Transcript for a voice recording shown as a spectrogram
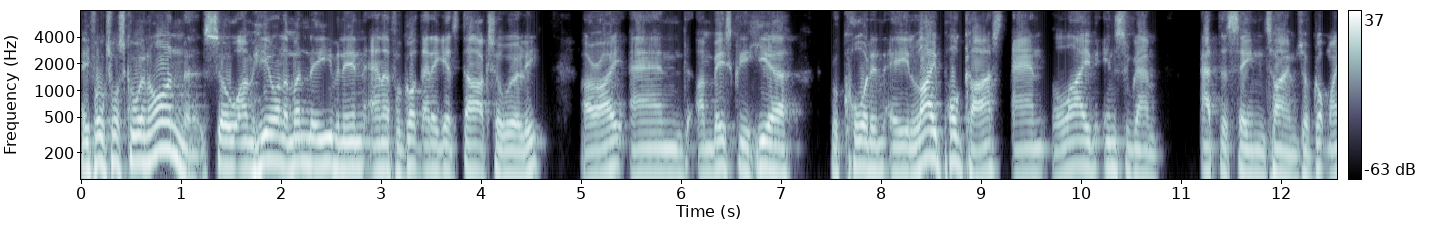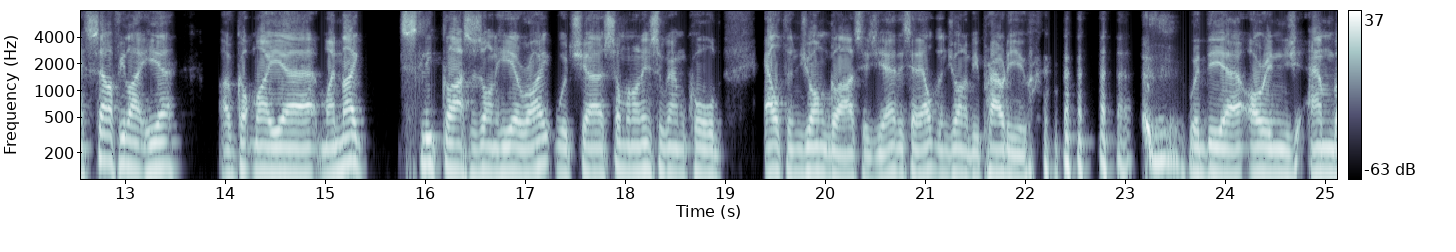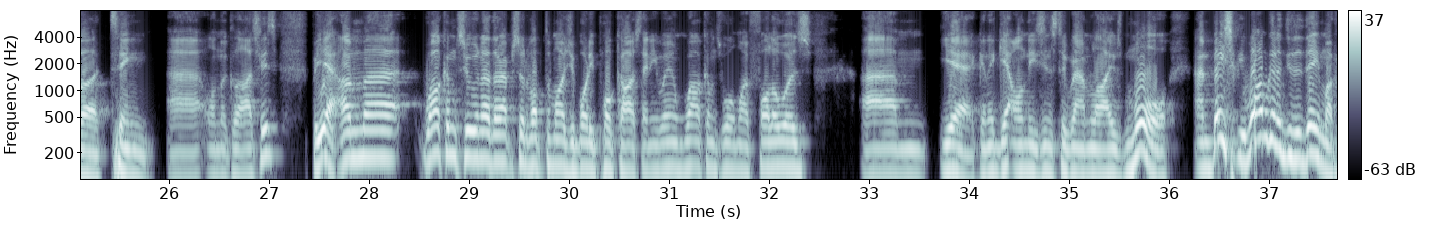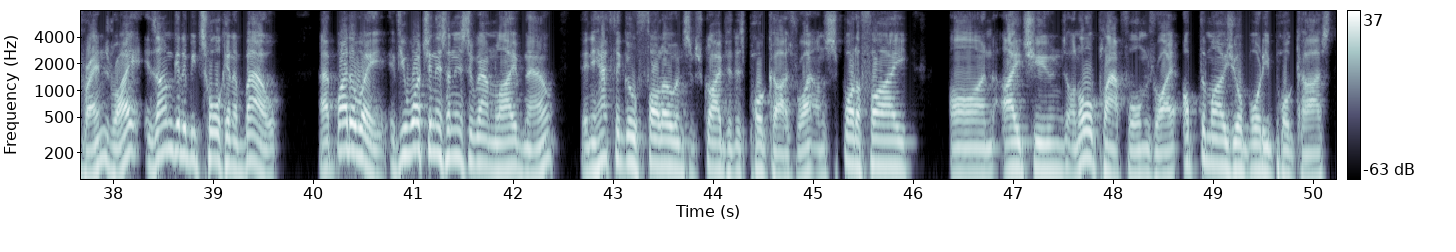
Hey, folks, what's going on? So, I'm here on a Monday evening and I forgot that it gets dark so early. All right. And I'm basically here recording a live podcast and live Instagram at the same time. So, I've got my selfie light here. I've got my uh, my night sleep glasses on here, right? Which uh, someone on Instagram called Elton John glasses. Yeah, they said Elton John would be proud of you with the uh, orange amber ting uh, on the glasses. But yeah, I'm uh, welcome to another episode of Optimize Your Body podcast. Anyway, and welcome to all my followers. Um, yeah, gonna get on these Instagram lives more. And basically, what I'm gonna do today, my friends, right, is I'm gonna be talking about. Uh, by the way, if you're watching this on Instagram live now, then you have to go follow and subscribe to this podcast, right, on Spotify on iTunes, on all platforms, right? Optimize Your Body podcast.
